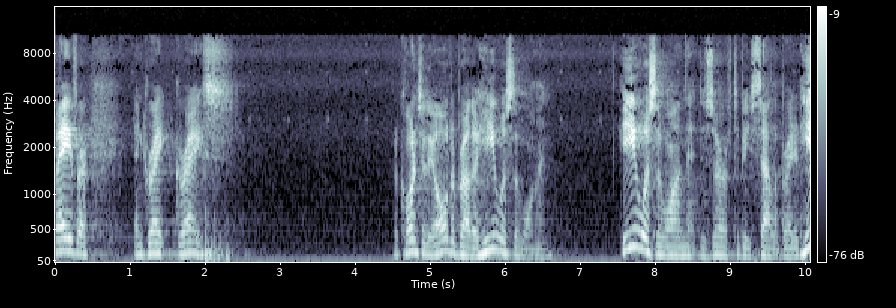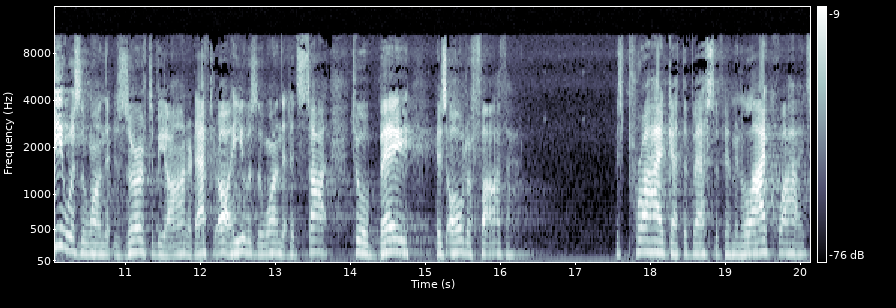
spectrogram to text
favor and great grace. According to the older brother, he was the one. He was the one that deserved to be celebrated. He was the one that deserved to be honored. After all, he was the one that had sought to obey his older father. His pride got the best of him. And likewise,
